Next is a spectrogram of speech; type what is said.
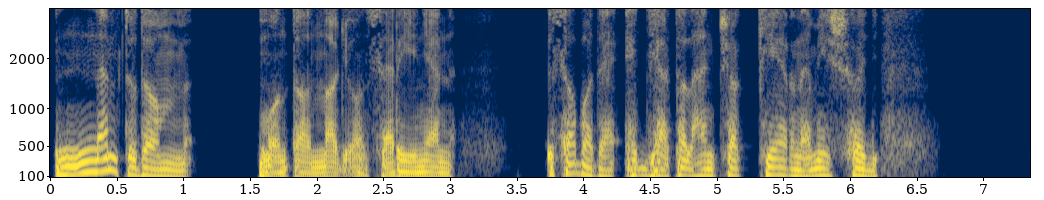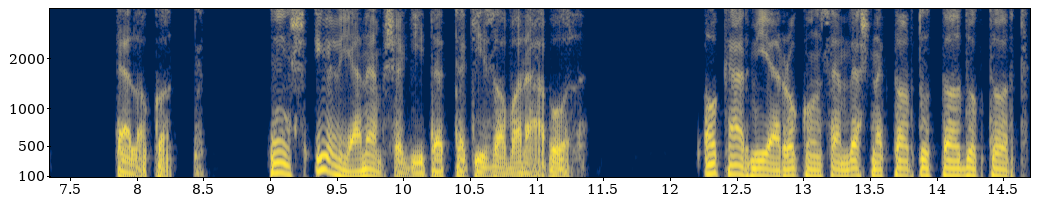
Nem tudom, mondta nagyon szerényen, szabad-e egyáltalán csak kérnem is, hogy... Elakadt, és Ilja nem segítette ki zavarából. Akármilyen rokonszenvesnek tartotta a doktort,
